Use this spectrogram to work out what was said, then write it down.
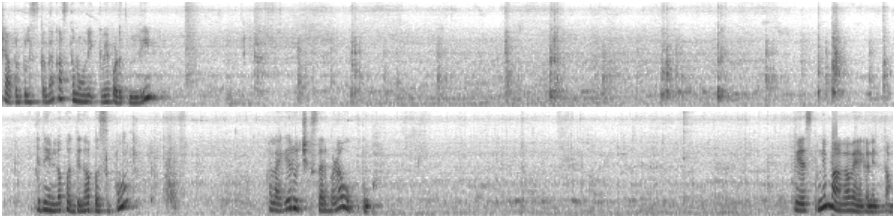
చేపల పులుసు కదా కాస్త నూనె ఎక్కువే పడుతుంది. దీనిలో కొద్దిగా పసుపు అలాగే రుచికి సరిపడా ఉప్పు. వేసుకుని బాగా వేగనిద్దాం.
